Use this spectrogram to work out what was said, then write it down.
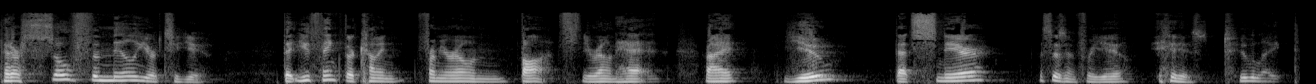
that are so familiar to you that you think they're coming from your own thoughts, your own head, right? You, that sneer, this isn't for you. It is too late,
